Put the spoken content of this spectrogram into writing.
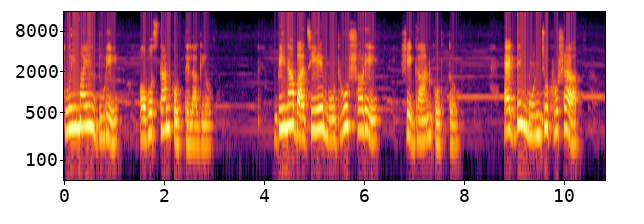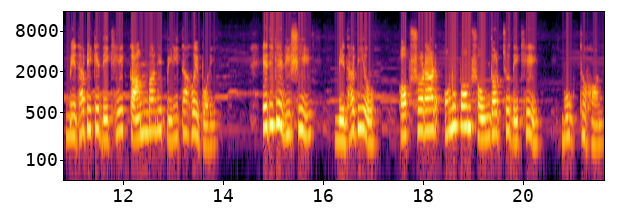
দুই মাইল দূরে অবস্থান করতে লাগল। বিনা বাজিয়ে মধুর স্বরে সে গান করত। একদিন মঞ্জু ঘোষা মেধাবীকে দেখে কামবানে পীড়িতা হয়ে পড়ে। এদিকে ঋষি মেধাবীও অপ্সরার অনুপম সৌন্দর্য দেখে মুগ্ধ হন।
